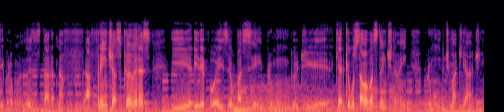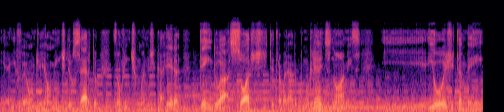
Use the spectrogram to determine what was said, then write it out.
tentei por algumas vezes estar na, à frente às câmeras e, e depois eu passei para o mundo de. Que, que eu gostava bastante também, para o mundo de maquiagem. E aí foi onde realmente deu certo. São 21 anos de carreira, tendo a sorte de ter trabalhado com grandes nomes e, e hoje também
